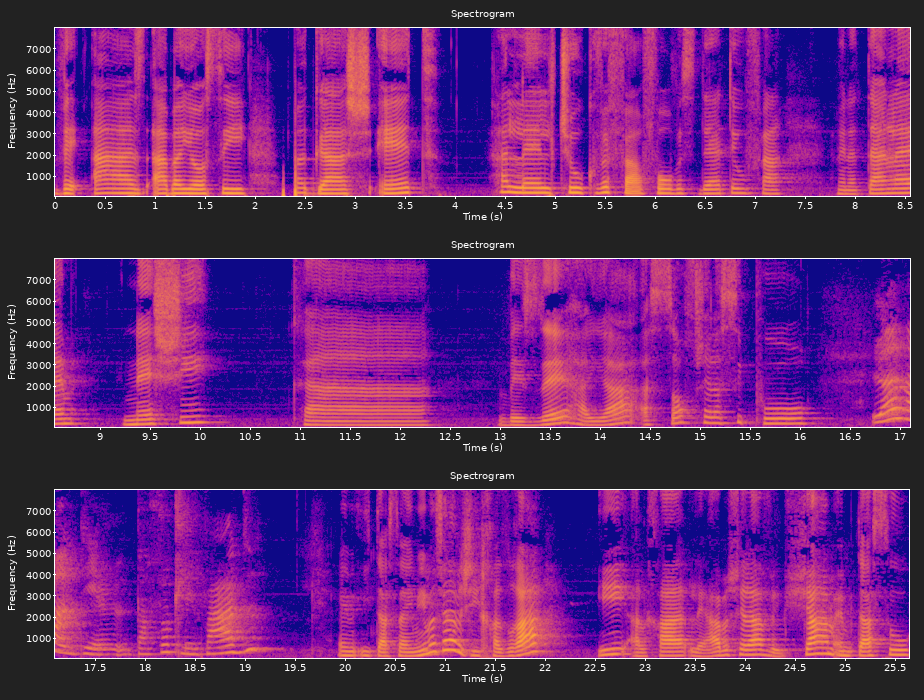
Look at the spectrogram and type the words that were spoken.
ואז אבא יוסי פגש את הלל, צ'וק ופרפור בשדה התעופה ונתן להם נשיקה. וזה היה הסוף של הסיפור. לא הבנתי, הן טסות לבד? היא טסה עם אמא שלה וכשהיא חזרה היא הלכה לאבא שלה ושם הם טסו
